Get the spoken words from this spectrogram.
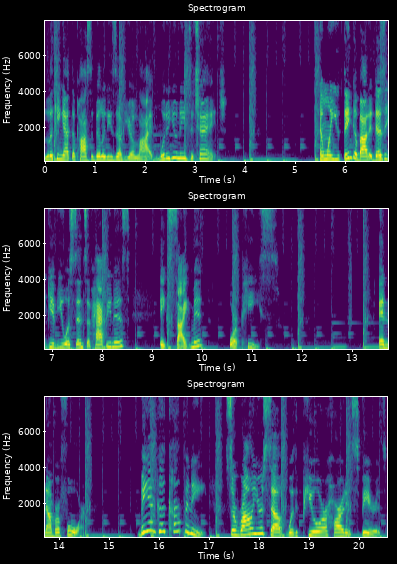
looking at the possibilities of your life. What do you need to change? And when you think about it, does it give you a sense of happiness, excitement, or peace? And number four, be in good company. Surround yourself with pure hearted spirits,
